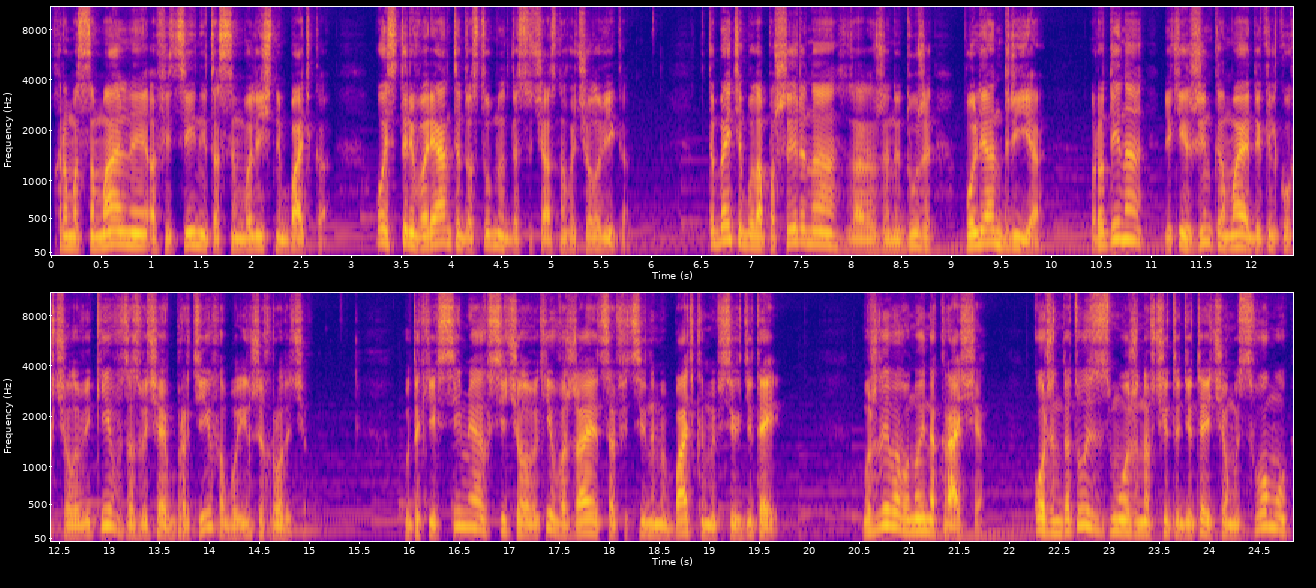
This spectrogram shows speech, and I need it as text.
Хромосомальний, офіційний та символічний батько ось три варіанти доступні для сучасного чоловіка. В Тибеті була поширена, зараз вже не дуже, поліандрія родина, в яких жінка має декількох чоловіків, зазвичай братів або інших родичів. У таких сім'ях всі чоловіки вважаються офіційними батьками всіх дітей. Можливо, воно й на краще. Кожен татусь зможе навчити дітей чомусь свому,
